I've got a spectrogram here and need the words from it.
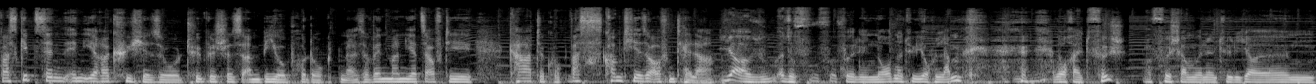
Was gibt's denn in Ihrer Küche so typisches an Bioprodukten? Also wenn man jetzt auf die Karte guckt, was kommt hier so auf den Teller? Ja, also, also für den Norden natürlich auch Lamm, aber auch halt Fisch. Fisch haben wir natürlich ähm,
